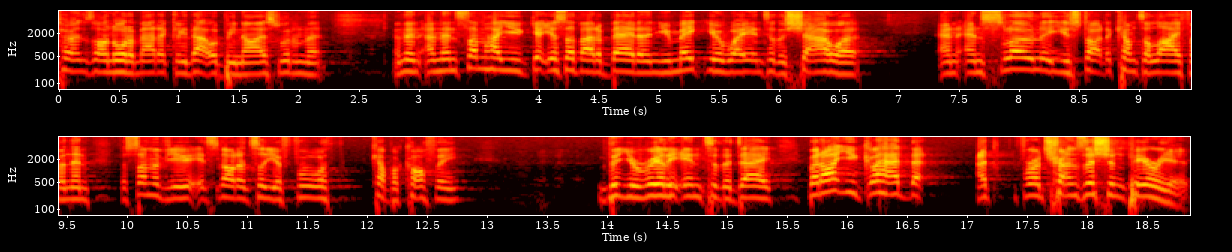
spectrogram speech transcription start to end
turns on automatically. That would be nice, wouldn't it? And then, and then somehow you get yourself out of bed and you make your way into the shower, and, and slowly you start to come to life. And then for some of you, it's not until your fourth cup of coffee that you're really into the day. But aren't you glad that uh, for a transition period?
